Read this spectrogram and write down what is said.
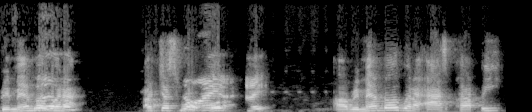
Remember when I, I just no what, I I uh, remember when I asked Peppi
